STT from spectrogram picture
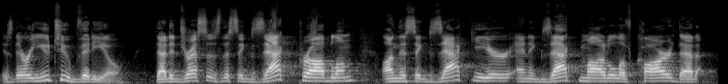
Is there a YouTube video that addresses this exact problem on this exact year and exact model of car that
